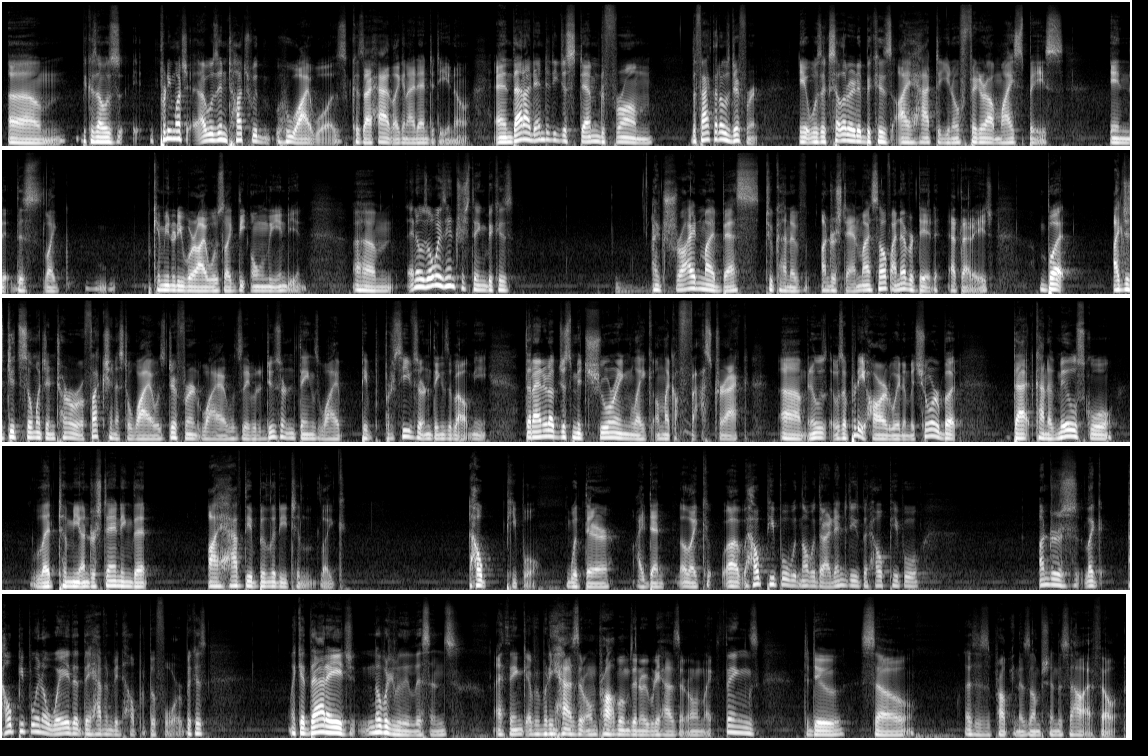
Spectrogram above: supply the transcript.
um, because I was pretty much I was in touch with who I was because I had like an identity, you know, and that identity just stemmed from the fact that I was different. It was accelerated because I had to, you know, figure out my space in this like community where I was like the only Indian. Um, and it was always interesting because I tried my best to kind of understand myself. I never did at that age, but I just did so much internal reflection as to why I was different, why I was able to do certain things, why people perceive certain things about me, that I ended up just maturing like on like a fast track. Um, and it was it was a pretty hard way to mature, but that kind of middle school led to me understanding that I have the ability to like help people with their ident like uh, help people with not with their identities, but help people under like help people in a way that they haven't been helped before because like at that age nobody really listens. I think everybody has their own problems and everybody has their own like things to do. So this is probably an assumption. This is how i felt.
